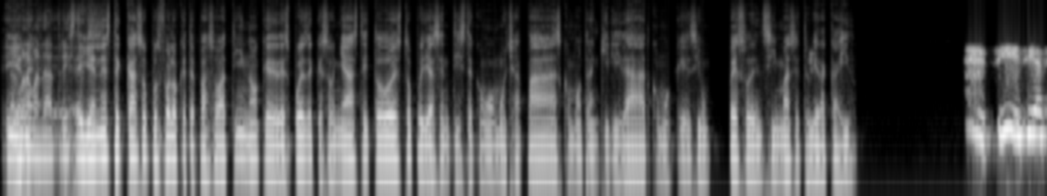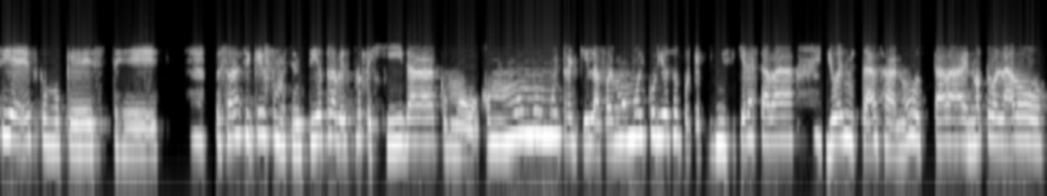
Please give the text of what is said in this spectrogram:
de alguna en, manera eh, tristes. Y en este caso, pues fue lo que te pasó a ti, ¿no? Que después de que soñaste y todo esto, pues ya sentiste como mucha paz, como tranquilidad, como que si un peso de encima se te hubiera caído. Sí, sí, así es, como que este, pues ahora sí que me sentí otra vez protegida, como, como muy, muy, muy tranquila. Fue muy, muy curioso porque pues, ni siquiera estaba yo en mi casa, ¿no? Estaba en otro lado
